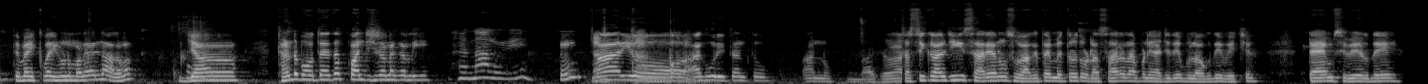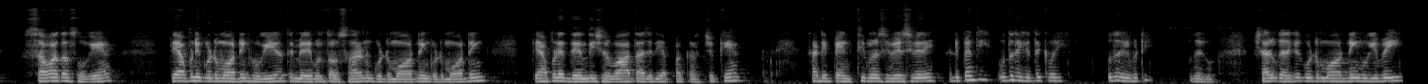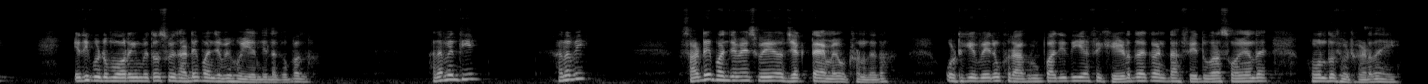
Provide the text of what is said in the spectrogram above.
ਤੇ ਮੈਂ ਇੱਕ ਵਾਰੀ ਹੁਣ ਮੜਾ ਨਹਾ ਲਵਾਂ। ਜਾਂ ਠੰਡ ਬਹੁਤ ਹੈ ਤਾਂ ਪੰਜ ਇਸ਼ਨਾਨਾ ਕਰ ਲਈਏ। ਨਾ ਲਓ ਜੀ। ਹੂੰ? ਮਾਰੀਓ ਅਗੂਰੀ ਤੰਤੂ ਆਨੋ। ਸਤਿ ਸ਼੍ਰੀ ਅਕਾਲ ਜੀ ਸਾਰਿਆਂ ਨੂੰ ਸਵਾਗਤ ਹੈ। ਮਿੱਤਰੋ ਤੁਹਾਡਾ ਸਾਰਿਆਂ ਦਾ ਆਪਣੇ ਅੱਜ ਦੇ ਵਲੌਗ ਦੇ ਵਿੱਚ ਟਾਈਮ ਸਵੇਰ ਦੇ ਸਵਾ ਦਸ ਹੋ ਗਏ ਆ ਤੇ ਆਪਣੀ ਗੁੱਡ ਮਾਰਨਿੰਗ ਹੋ ਗਈ ਆ ਤੇ ਮੇਰੇ ਵੱਲ ਤੁਹਾਨੂੰ ਸਾਰਿਆਂ ਨੂੰ ਗੁੱਡ ਮਾਰਨਿੰਗ ਗੁੱਡ ਮਾਰਨਿੰਗ ਤੇ ਆਪਣੇ ਦਿਨ ਦੀ ਸ਼ੁਰੂਆਤ ਅੱਜ ਦੀ ਆਪਾਂ ਕਰ ਚੁੱਕੇ ਆ। ਸਾਡੀ 35 ਮਿੰਟ ਸਵੇਰ ਸਵੇਰੇ ਸਾਡੀ 35 ਉਧਰ ਦੇਖ ਇੱਕ ਵਾਰੀ ਉਧਰ ਦੇਖ ਬੇਟੀ ਉਧਰ ਦੇਖੋ। ਸ਼ਾਰੂ ਕਰਕੇ ਗੁੱਡ ਮਾਰਨਿੰਗ ਹੋ ਗਈ ਬਈ। ਇਹਦੀ ਗੁੱਡ ਮਾਰਨਿੰਗ ਮੇਰੇ ਤੋਂ ਸਵੇਰ 5:30 ਵਜੇ ਹੋ ਜਾਂਦੀ ਲਗਭਗ। ਹਨਾ ਬੇਨਤੀ ਹਨਾ ਬਈ 5:30 ਵਜੇ ਸਵੇਰੇ ਐਗਜ਼ੈਕਟ ਟਾਈਮ ਹੈ ਉੱਠਣ ਦਾ ਇਹਦਾ। ਉੱਠ ਕੇ ਫਿਰ ਇਹਨੂੰ ਖੁਰਾਕ ਰੂਪਾ ਦੀ ਦੀ ਆ, ਫਿਰ ਖੇਡਦਾ ਘੰਟਾ, ਫਿਰ ਦੁਬਾਰਾ ਸੌ ਜਾਂਦਾ, ਹੁਣ ਤੋਂ ਫਿਰ ਉੱਠ ਖੜਦਾ ਇਹ।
